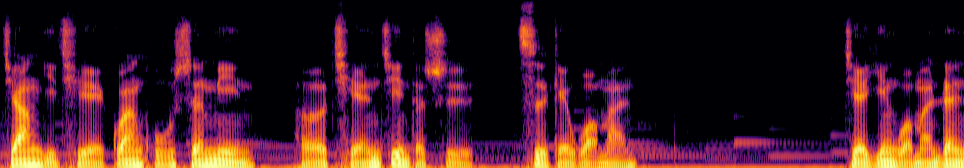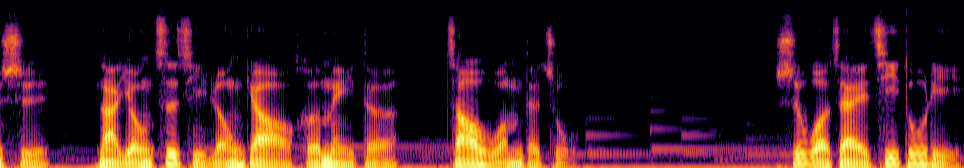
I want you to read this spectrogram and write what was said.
将一切关乎生命和前进的事赐给我们，皆因我们认识那用自己荣耀和美德招我们的主，使我在基督里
